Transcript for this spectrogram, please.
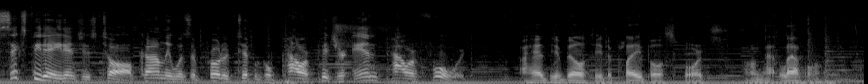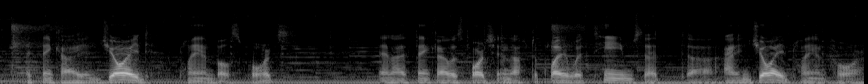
6 feet 8 inches tall, Conley was a prototypical power pitcher and power forward. I had the ability to play both sports on that level. I think I enjoyed playing both sports, and I think I was fortunate enough to play with teams that uh, I enjoyed playing for,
